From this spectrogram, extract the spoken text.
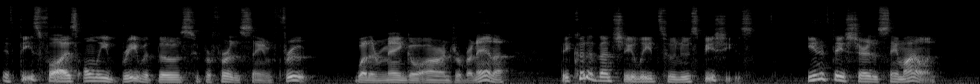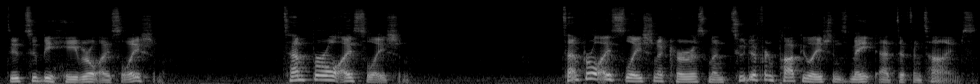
If these flies only breed with those who prefer the same fruit, whether mango, orange, or banana, they could eventually lead to a new species, even if they share the same island, due to behavioral isolation. Temporal isolation. Temporal isolation occurs when two different populations mate at different times.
